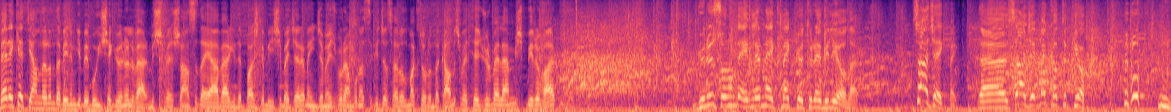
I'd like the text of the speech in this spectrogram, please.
Bereket yanlarında benim gibi bu işe gönül vermiş ve şansı da yaver gidip başka bir işi beceremeyince mecburen buna sıkıca sarılmak zorunda kalmış ve tecrübelenmiş biri var. Günün sonunda evlerine ekmek götürebiliyorlar. Sadece ekmek. Ee, sadece ekmek katık yok. um,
